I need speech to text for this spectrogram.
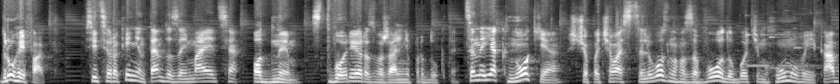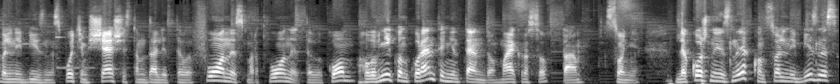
Другий факт. Всі ці роки Nintendo займається одним створює розважальні продукти. Це не як Nokia, що почалась з целюлозного заводу, потім гумовий і кабельний бізнес, потім ще щось там далі телефони, смартфони, телеком. Головні конкуренти Nintendo Microsoft та Sony. Для кожної з них консольний бізнес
